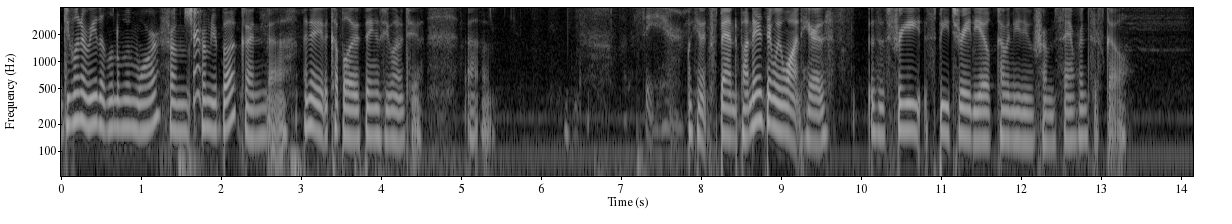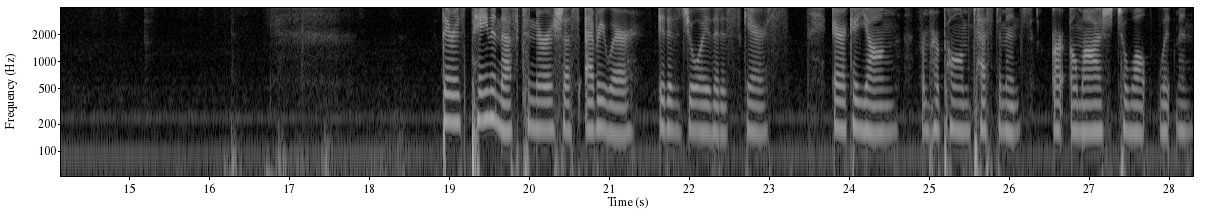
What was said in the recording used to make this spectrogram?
do you want to read a little bit more from sure. from your book? And uh, I know you had a couple other things you wanted to. Um, Let's see here. We can expand upon anything we want here. This this is free speech radio coming to you from San Francisco. There is pain enough to nourish us everywhere. It is joy that is scarce. Erica Jong from her poem Testament or Homage to Walt Whitman.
